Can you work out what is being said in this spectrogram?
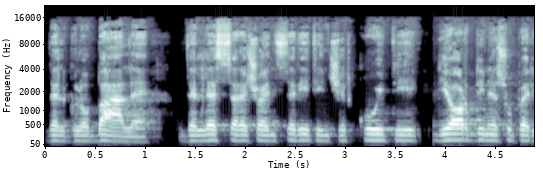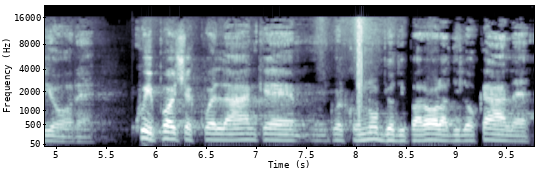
del globale, dell'essere cioè inseriti in circuiti di ordine superiore Qui poi c'è quella anche quel connubio di parola di locale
